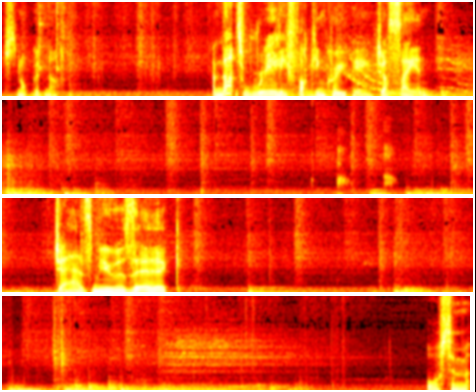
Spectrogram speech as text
Just not good enough. And that's really fucking creepy, just saying. Jazz music. Awesome,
